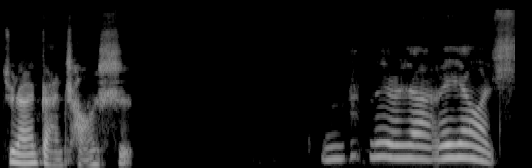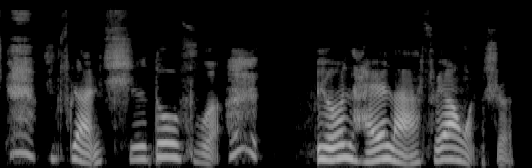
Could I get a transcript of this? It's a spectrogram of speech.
居然敢尝试。嗯，那就像那天我吃不敢吃豆腐，有来了非让我吃。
